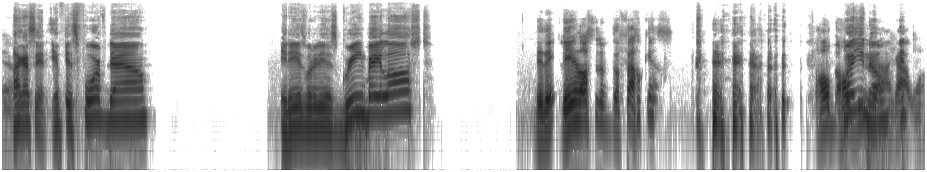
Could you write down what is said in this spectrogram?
Yeah. like I said, if it's fourth down, it is what it is. Green Bay lost. did they they didn't lost to the, the Falcons? it, hope Well, you know, got one.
